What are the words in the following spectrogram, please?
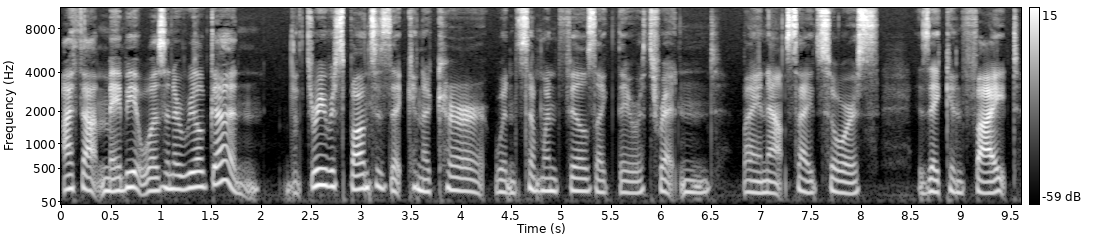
I thought maybe it wasn't a real gun. The three responses that can occur when someone feels like they were threatened by an outside source is they can fight,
